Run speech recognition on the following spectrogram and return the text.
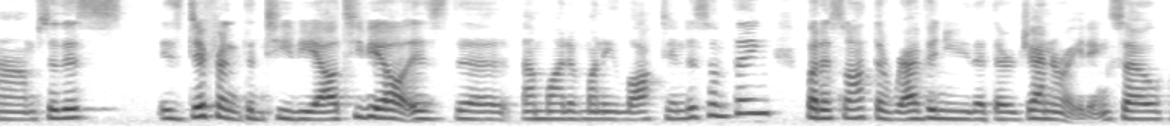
Um, so this is different than TVL. TVL is the amount of money locked into something, but it's not the revenue that they're generating. So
